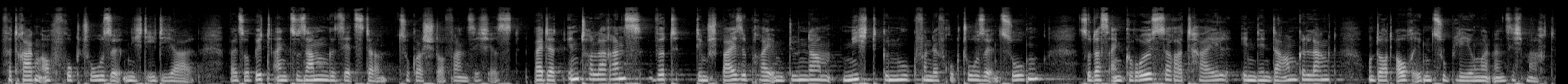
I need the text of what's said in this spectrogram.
vertragen auch Fructose nicht ideal, weil Sorbit ein zusammengesetzter Zuckerstoff an sich ist. Bei der Intoleranz wird dem Speisebrei im Dünndarm nicht genug von der Fructose entzogen, sodass ein größerer Teil in den Darm gelangt und dort auch eben zu Blähungen an sich macht.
